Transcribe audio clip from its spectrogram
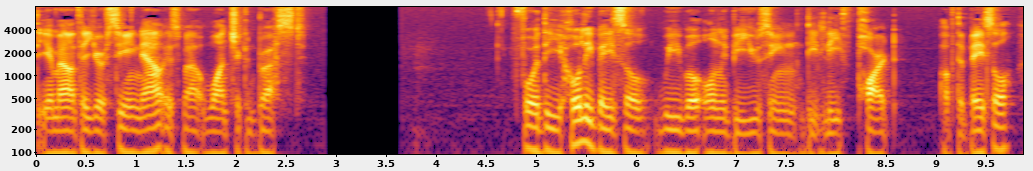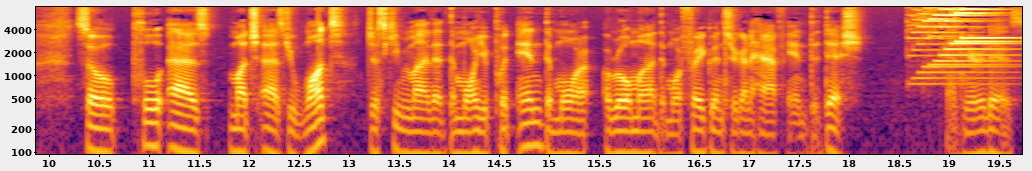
The amount that you're seeing now is about one chicken breast. For the holy basil, we will only be using the leaf part of the basil. So pull as much as you want. Just keep in mind that the more you put in, the more aroma, the more fragrance you're gonna have in the dish. And here it is.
